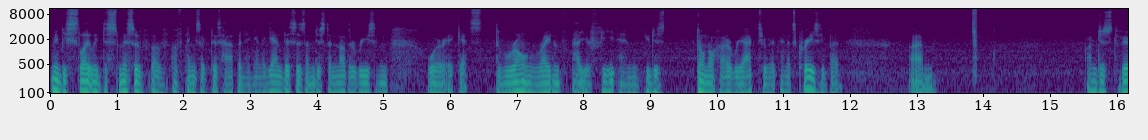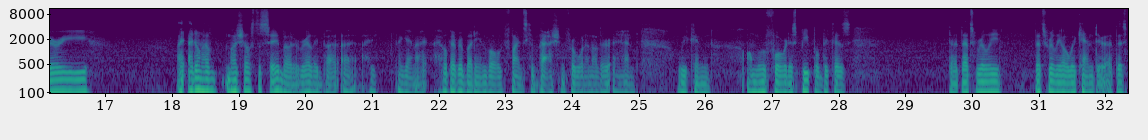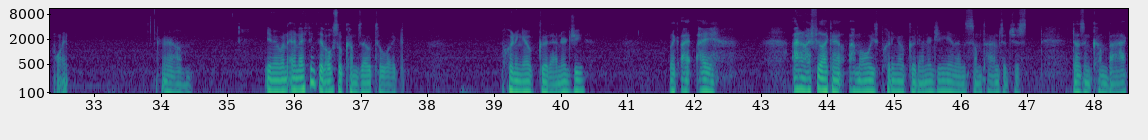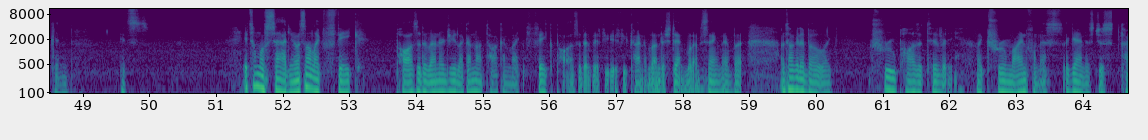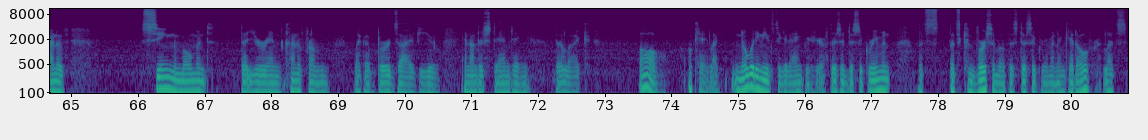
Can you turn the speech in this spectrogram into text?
maybe slightly dismissive of of things like this happening. And again, this is just another reason where it gets thrown right in, at your feet, and you just don't know how to react to it, and it's crazy. But I'm I'm just very I, I don't have much else to say about it really, but I, I again I, I hope everybody involved finds compassion for one another and we can all move forward as people because that that's really that's really all we can do at this point. Um you know, and, and I think that also comes out to like putting out good energy. Like I I I don't know, I feel like I, I'm always putting out good energy and then sometimes it just doesn't come back and it's it's almost sad you know it's not like fake positive energy like i'm not talking like fake positive if you if you kind of understand what i'm saying there but i'm talking about like true positivity like true mindfulness again it's just kind of seeing the moment that you're in kind of from like a bird's eye view and understanding that like oh okay, like nobody needs to get angry here. If there's a disagreement, let's let's converse about this disagreement and get over it. Let's,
